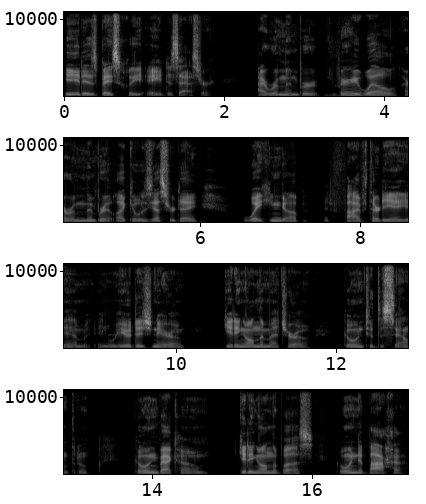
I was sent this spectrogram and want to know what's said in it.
it is basically a disaster. I remember very well, I remember it like it was yesterday, waking up at 5:30 a.m. in Rio de Janeiro, getting on the metro, going to the centro, going back home, getting on the bus, going to Barra,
